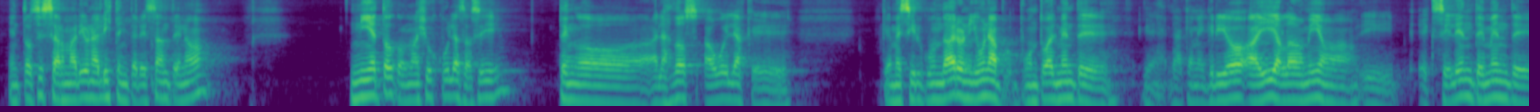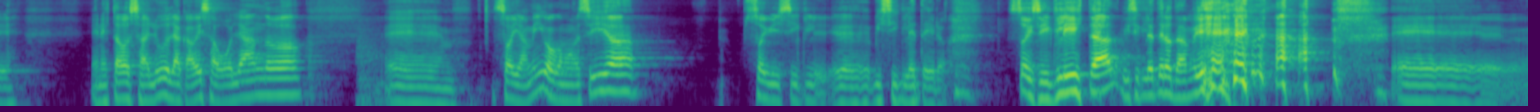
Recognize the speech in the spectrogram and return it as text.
Entonces se armaría una lista interesante, ¿no? Nieto con mayúsculas así. Tengo a las dos abuelas que, que me circundaron y una pu- puntualmente, la que me crió ahí al lado mío y excelentemente en estado de salud, la cabeza volando. Eh, soy amigo, como decía. Soy eh, bicicletero. Soy ciclista, bicicletero también. Eh,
